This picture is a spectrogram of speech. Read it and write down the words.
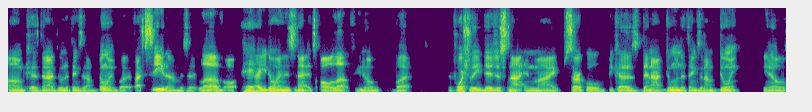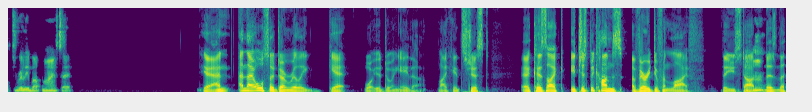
um, because they're not doing the things that I'm doing. But if I see them, is it love? Or, hey, how you doing? This and that. It's all love, you know. But unfortunately, they're just not in my circle because they're not doing the things that I'm doing. You know, it's really about the mindset. Yeah, and and they also don't really get what you're doing either. Like it's just because uh, like it just becomes a very different life that you start. Mm-hmm. There's the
